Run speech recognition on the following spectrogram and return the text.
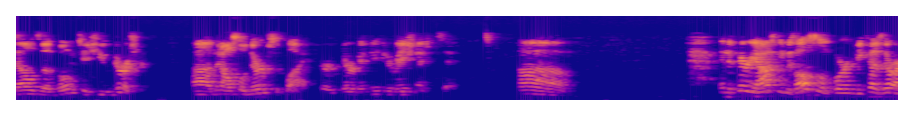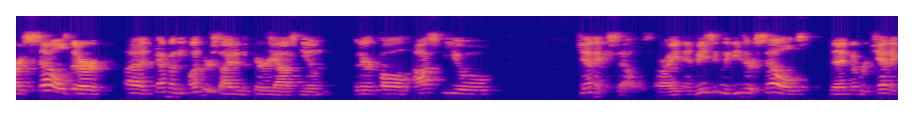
cells of bone tissue nourishment, um, and also nerve supply or nerve innervation, I should say. Um, and the periosteum is also important because there are cells that are uh, kind of on the underside of the periosteum that are called osteogenic cells, all right? And basically, these are cells that, remember, genic,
